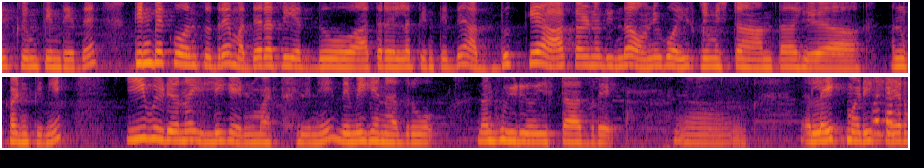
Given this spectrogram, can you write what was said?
ಐಸ್ ಕ್ರೀಮ್ ತಿಂದಿದ್ದೆ. ತಿನ್ನಬೇಕು ಅನಿಸಿದ್ರೆ ಮಧ್ಯರಾತ್ರಿ ಎದ್ದು ಆ ಥರ ಎಲ್ಲ ತಿಂತಿದ್ದೆ. ಅದಕ್ಕೆ ಆ ಕಾರಣದಿಂದ ಅವನಿಗೂ ಐಸ್ ಕ್ರೀಮ್ ಇಷ್ಟ ಅಂತ ಹೇ ಅಂದ್ಕೊಳ್ತೀನಿ ಈ ವಿಡಿಯೋನ ಇಲ್ಲಿಗೆ ಎಂಡ್ ಮಾಡ್ತಾಯಿದ್ದೀನಿ ನಿಮಗೇನಾದರೂ ನನ್ನ ವಿಡಿಯೋ ಇಷ್ಟ ಆದರೆ ಲೈಕ್ ಮಾಡಿ ಶೇರ್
